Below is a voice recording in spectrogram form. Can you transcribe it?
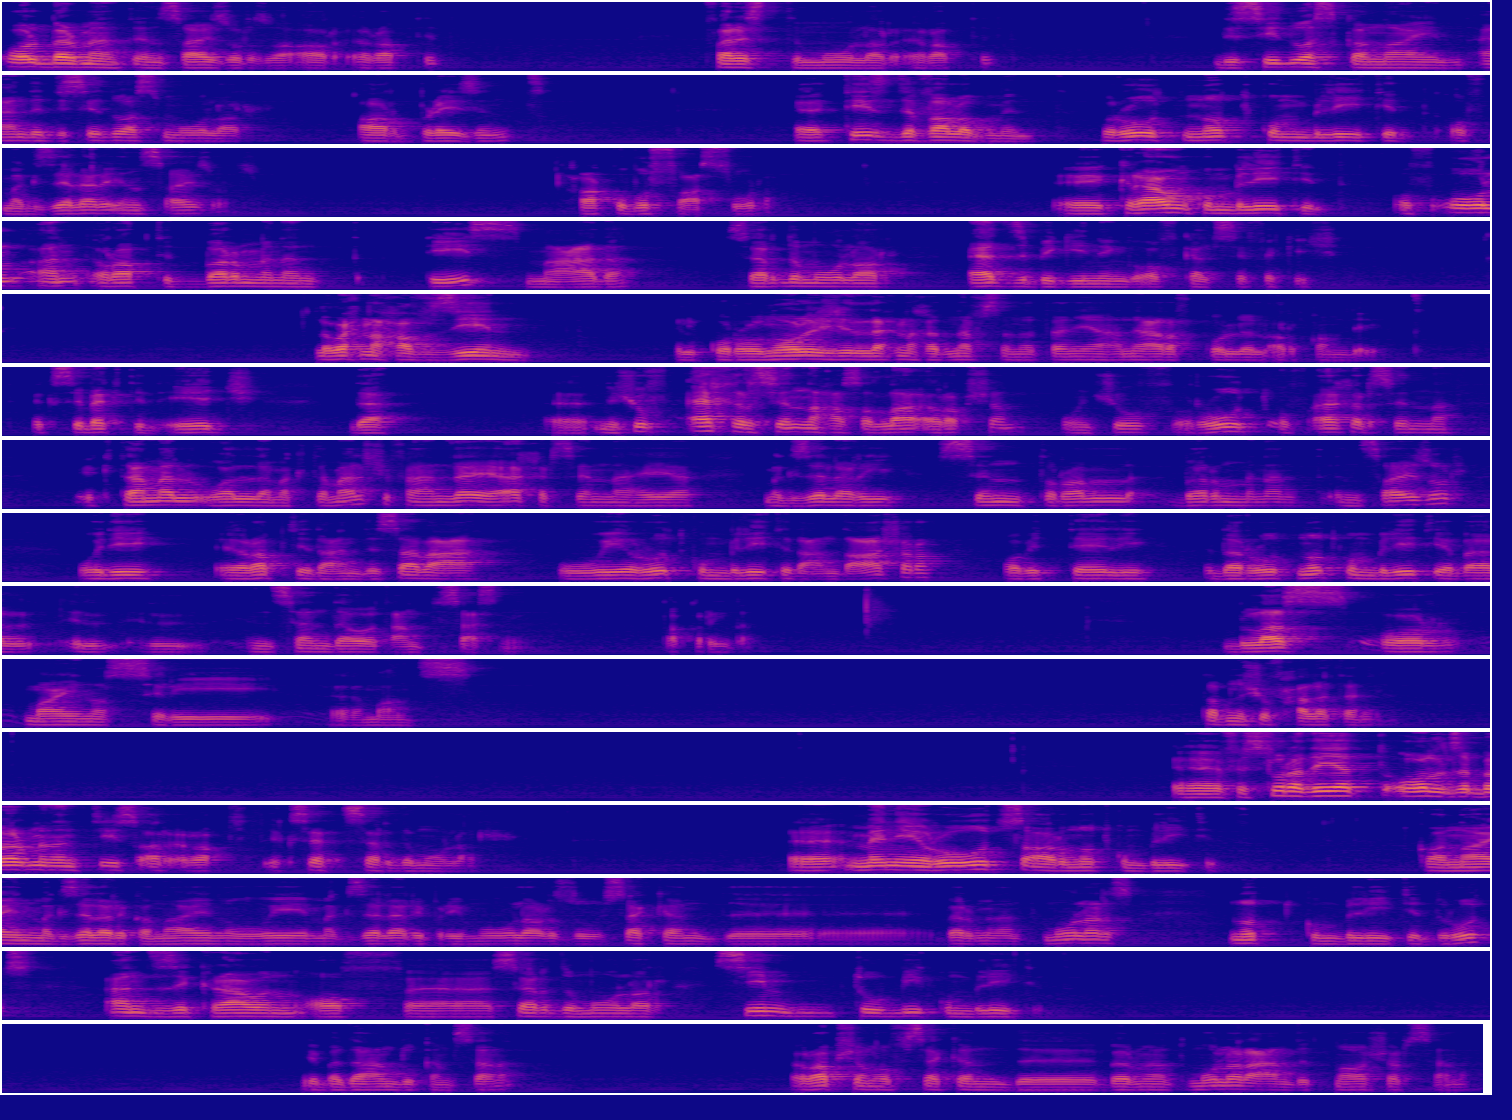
all permanent incisors are erupted. First molar erupted. Deciduous canine and deciduous molar are present. Uh, teeth development, root not completed of maxillary incisors. حركوا بصوا على الصورة. Uh, crown completed of all unerupted permanent teeth ما عدا third molar at the beginning of calcification. لو إحنا حافظين الكرونولوجي اللي إحنا خدناه في سنة تانية هنعرف كل الأرقام ديت. Expected age ده نشوف آخر سنة حصل لها eruption ونشوف root of آخر سنة اكتمل ولا ما اكتملش فهنلاقي آخر سنة هي maxillary central permanent incisor ودي erupted عند سبعة و root completed عند عشرة وبالتالي ده ال root not complete يبقى ال ال الإنسان دوت عنده تسع سنين تقريبا. Plus or minus 3 months. طب نشوف حالة تانية. في الصورة ديت all the permanent teeth are erupted except third molar. Uh, many roots are not completed. Canine, maxillary canine و maxillary premolars و second uh, permanent molars not completed roots and the crown of uh, third molar seem to be completed. يبقى ده عنده كام سنة؟ eruption of second uh, permanent molar عند 12 سنة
